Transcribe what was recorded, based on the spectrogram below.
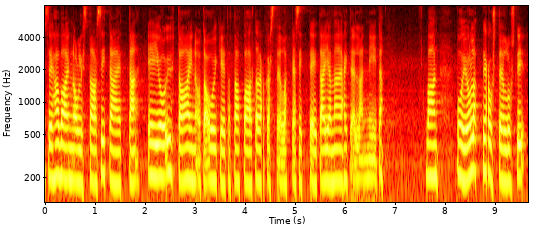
se havainnollistaa sitä, että ei ole yhtä ainoata oikeaa tapaa tarkastella käsitteitä ja määritellä niitä, vaan voi olla perustellusti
